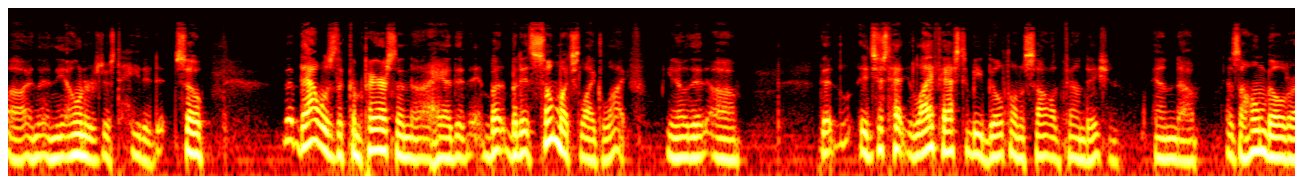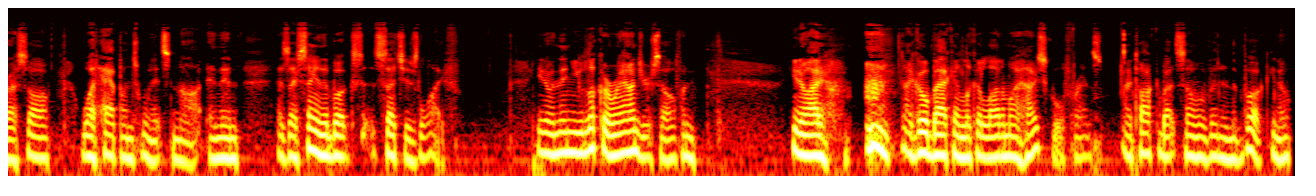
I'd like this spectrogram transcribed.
uh, and, and, the owners just hated it. So th- that was the comparison that I had. That, but but it's so much like life, you know that uh, that it just life has to be built on a solid foundation. And uh, as a home builder, I saw what happens when it's not. And then, as I say in the book, such is life. You know, and then you look around yourself and you know, I I go back and look at a lot of my high school friends. I talk about some of it in the book. You know,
